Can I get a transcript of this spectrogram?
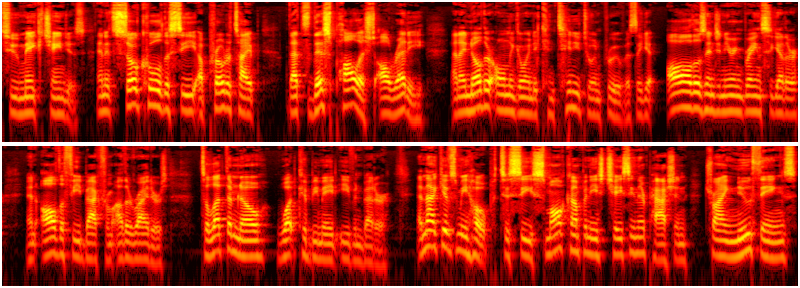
to make changes. And it's so cool to see a prototype that's this polished already. And I know they're only going to continue to improve as they get all those engineering brains together and all the feedback from other riders to let them know what could be made even better. And that gives me hope to see small companies chasing their passion, trying new things,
